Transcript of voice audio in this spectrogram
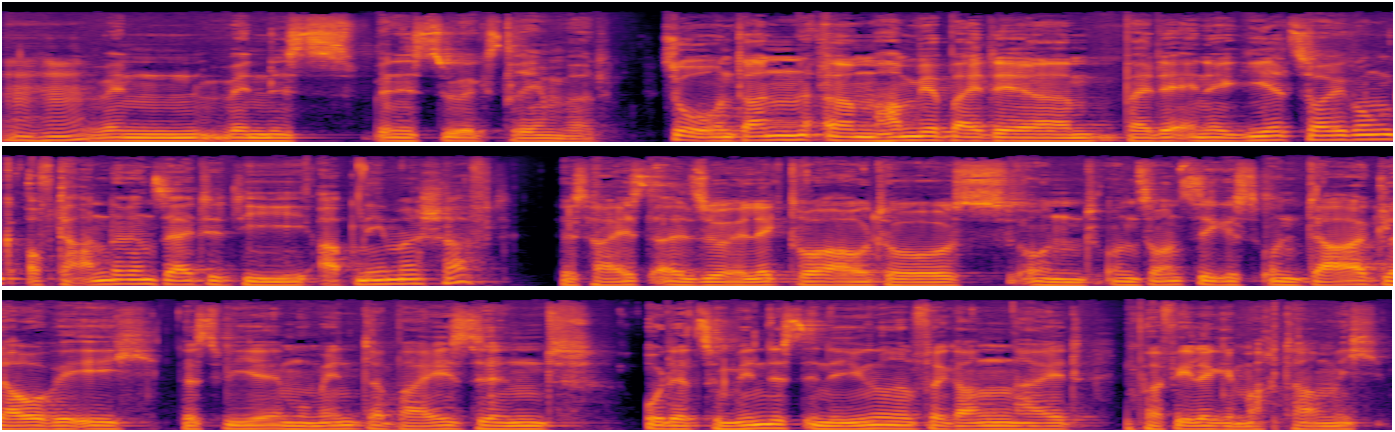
mhm. wenn, wenn, es, wenn es zu extrem wird. So, und dann ähm, haben wir bei der, bei der Energieerzeugung auf der anderen Seite die Abnehmerschaft. Das heißt also Elektroautos und, und sonstiges. Und da glaube ich, dass wir im Moment dabei sind oder zumindest in der jüngeren Vergangenheit ein paar Fehler gemacht haben. Ich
